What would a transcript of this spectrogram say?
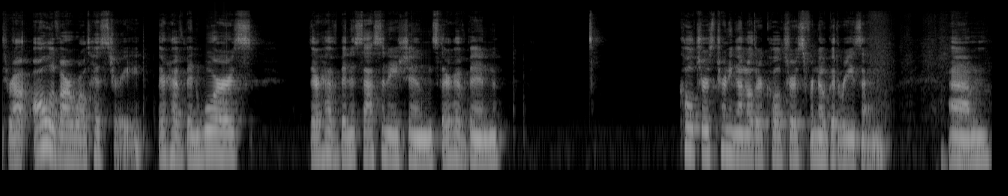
throughout all of our world history, there have been wars, there have been assassinations, there have been cultures turning on other cultures for no good reason. Um,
